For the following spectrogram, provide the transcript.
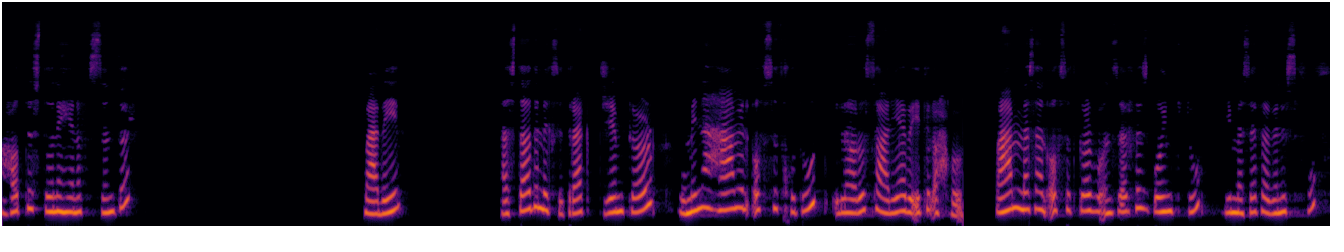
هحط ستونة هنا في السنتر بعدين هستخدم extract gem curve ومنها هعمل offset خطوط اللي هرص عليها بقية الأحجار. وهعمل مثلا offset curve on surface point two دي المسافة بين الصفوف.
